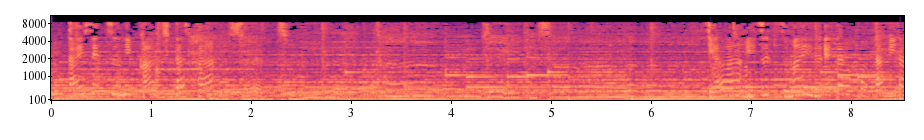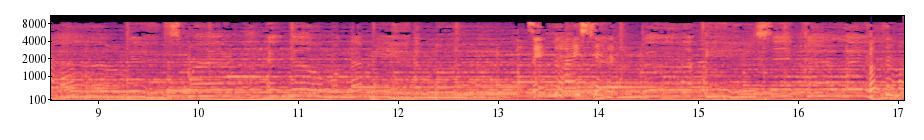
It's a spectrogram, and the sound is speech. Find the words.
も。大切に感じたさ。大切に感じてさ。いやー水スマイル笑顔も涙も。全部愛してる僕も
